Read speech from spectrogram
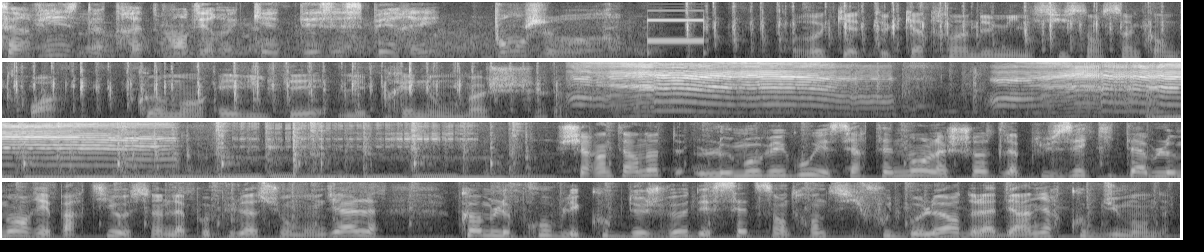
Service de traitement des requêtes désespérées, bonjour. Requête 82 653. Comment éviter les prénoms moches? Cher internaute, le mauvais goût est certainement la chose la plus équitablement répartie au sein de la population mondiale, comme le prouvent les coupes de cheveux des 736 footballeurs de la dernière Coupe du Monde.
